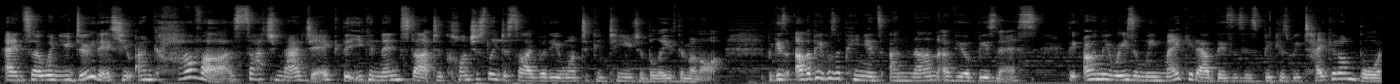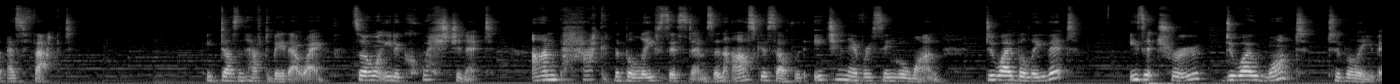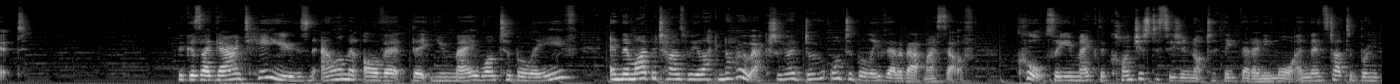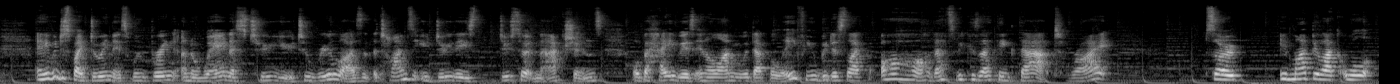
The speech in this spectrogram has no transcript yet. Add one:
And so when you do this, you uncover such magic that you can then start to consciously decide whether you want to continue to believe them or not. Because other people's opinions are none of your business. The only reason we make it our business is because we take it on board as fact. It doesn't have to be that way. So I want you to question it, unpack the belief systems, and ask yourself with each and every single one do I believe it? Is it true? Do I want to believe it? Because I guarantee you there's an element of it that you may want to believe, and there might be times where you're like, no, actually, I don't want to believe that about myself. Cool. So you make the conscious decision not to think that anymore and then start to bring, and even just by doing this, we bring an awareness to you to realize that the times that you do these, do certain actions or behaviors in alignment with that belief, you'll be just like, oh, that's because I think that, right? So it might be like, well,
